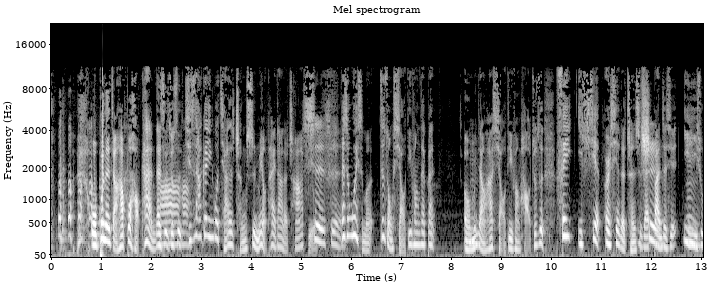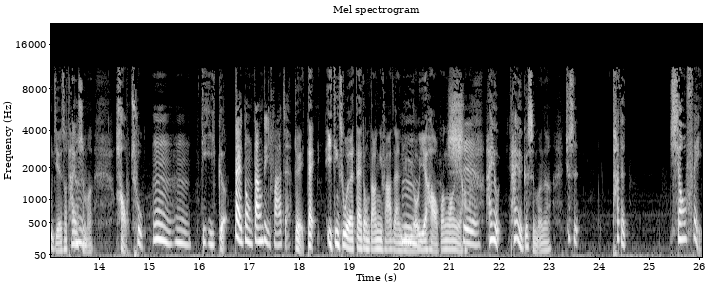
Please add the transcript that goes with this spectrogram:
我不能讲它不好看，但是就是其实它跟英国其他的城市没有太大的差别。是是，但是为什么这种小地方在办？呃，我们讲它小地方好，就是非一线、二线的城市在办这些艺术节的时候，它有什么好处？嗯嗯，第一个，带动当地发展对，带一定是为了带动当地发展，旅游也好，观光也好。是还有它有一个什么呢？就是它的消费，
